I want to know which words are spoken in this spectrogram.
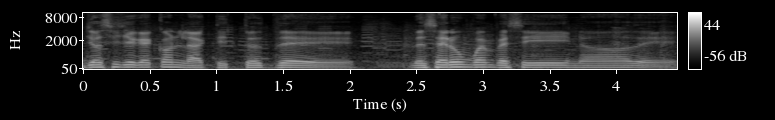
yo sí llegué con la actitud de, de ser un buen vecino, de...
